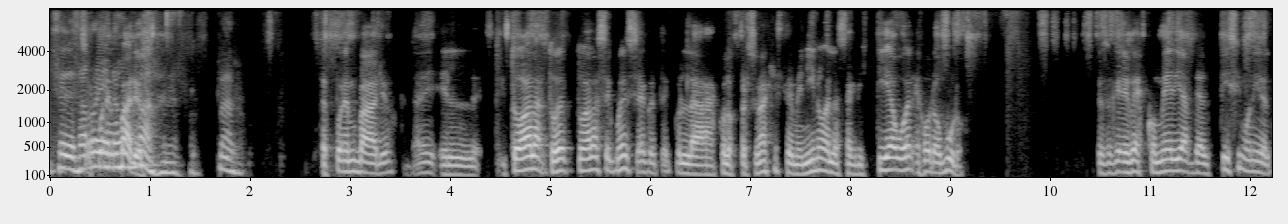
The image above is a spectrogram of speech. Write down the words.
se desarrollan se varios. claro se ponen varios, el, toda, la, toda, toda, la secuencia con, la, con, los personajes femeninos de la sacristía bueno, es oro puro. Eso que es comedia de altísimo nivel.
